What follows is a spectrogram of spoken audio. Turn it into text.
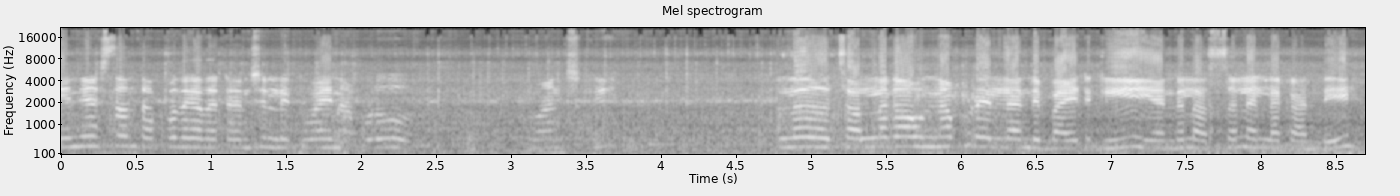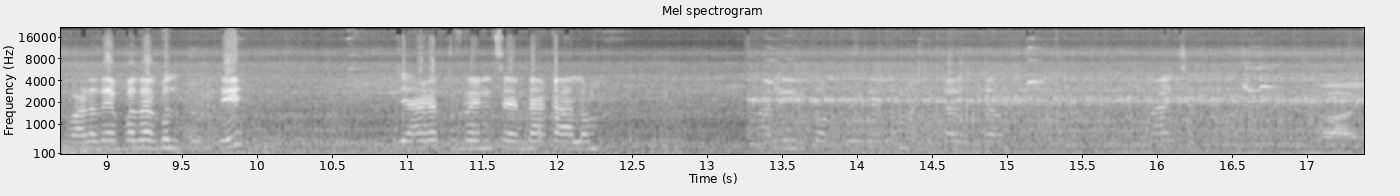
ఏం చేస్తాం తప్పదు కదా టెన్షన్లు ఎక్కువైనప్పుడు మనిషికి. అలా చల్లగా ఉన్నప్పుడు వెళ్ళండి బయటికి ఎండలు అస్సలు వెళ్ళకండి వడదెబ్బ తగులుతుంది. జాగ్రత్త ఫ్రెండ్స్ ఎండాకాలం. మళ్ళీ ఇంకొక వీడియోలో మళ్ళీ కలుద్దాం. బాయ్ చెప్తాం బాయ్.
